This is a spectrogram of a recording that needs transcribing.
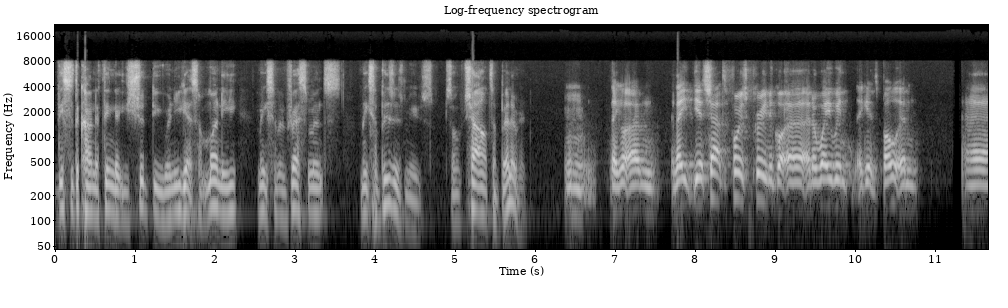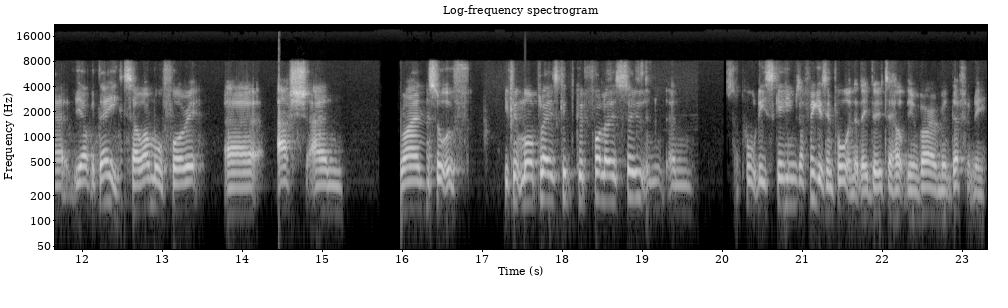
this is the kind of thing that you should do when you get some money, make some investments, make some business moves. So shout out to Bellerin. Mhm. They got um they yeah, shout out to Forest Green who got uh, an away win against Bolton uh, the other day. So I'm all for it. Uh, Ash and Ryan sort of you think more players could, could follow suit and, and support these schemes? I think it's important that they do to help the environment, definitely.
